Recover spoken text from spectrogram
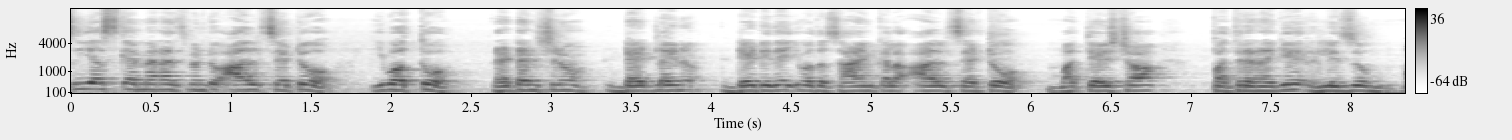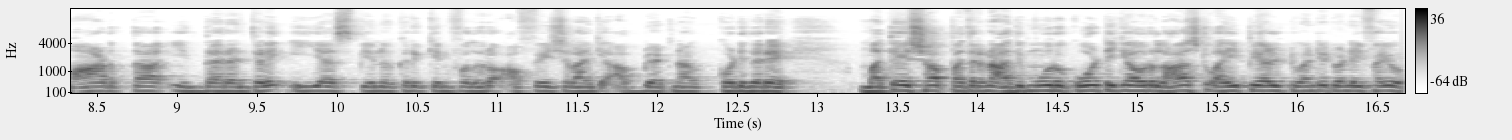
C S K management all set ಇವತ್ತು ರಿಟೆನ್ಷನ್ ಡೆಡ್ ಲೈನ್ ಡೇಟ್ ಇದೆ. ಇವತ್ತು ಸಾಯಂಕಾಲ ಆಲ್ ಸೆಟ್ ಇಷ್ಟ ಪತ್ರಿಕೆಗೆ ರಿಲೀಸ್ ಮಾಡ್ತಾ ಇದ್ದಾರೆ ಅಂತೇಳಿ ಇ ಎಸ್ ಪಿ ಕ್ರಿಕ್ ಇನ್ಫೋದವರು ಅಫಿಷಿಯಲ್ ಆಗಿ ಅಪ್ಡೇಟ್ನ ಕೊಟ್ಟಿದ್ದಾರೆ. ಮತೇಶ ಪತ್ರನ ಹದಿಮೂರು ಕೋಟಿಗೆ ಅವರು last I P L twenty twenty five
